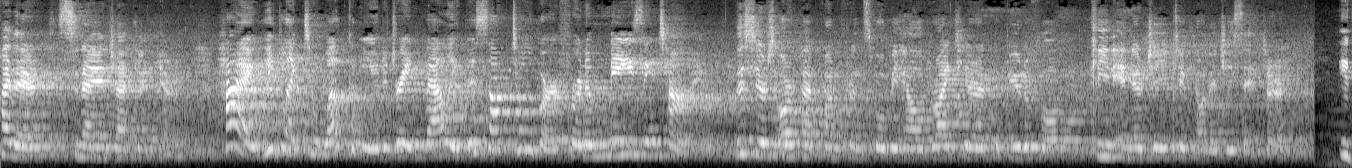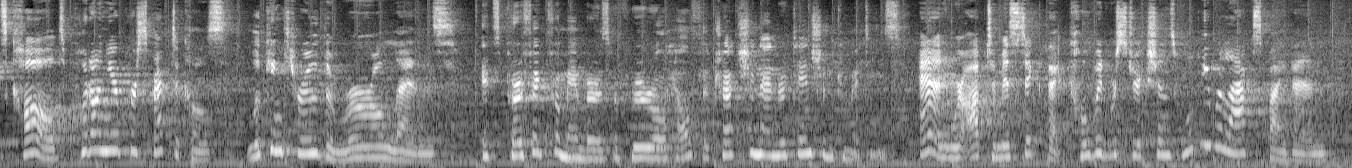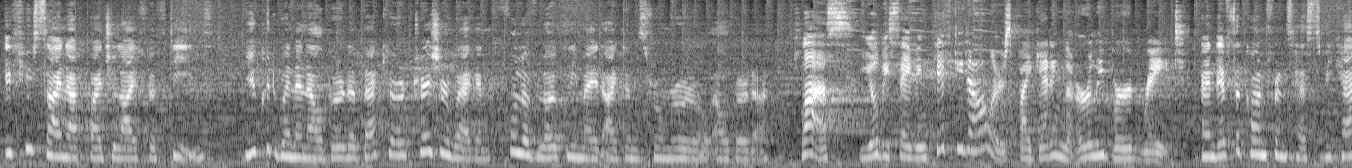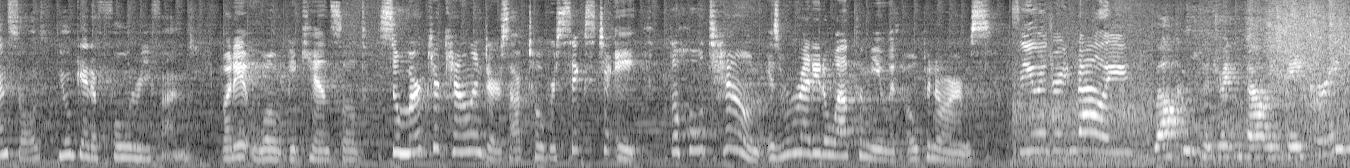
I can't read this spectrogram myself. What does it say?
Hi there, Sinai and Jacqueline here. Hi, we'd like to welcome you to Drayton Valley this October for an amazing time. This year's ORPAP conference will be held right here at the beautiful Clean Energy Technology Center. It's called Put on Your Perspectacles, looking through the rural lens. It's perfect for members of rural health attraction and retention committees. And we're optimistic that COVID restrictions will be relaxed by then. If you sign up by July 15th, you could win an Alberta Backyard Treasure Wagon full of locally made items from rural Alberta. Plus, you'll be saving $50 by getting the early bird rate. And if the conference has to be cancelled, you'll get a full refund. But it won't be cancelled. So mark your calendars October 6th to 8th. The whole town is ready to welcome you with open arms. See you in Drayton Valley. Welcome to the Drayton Valley Bakery,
